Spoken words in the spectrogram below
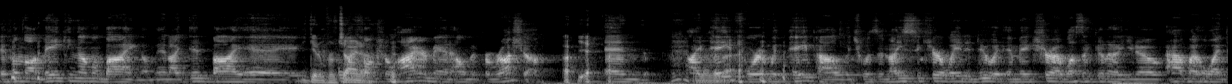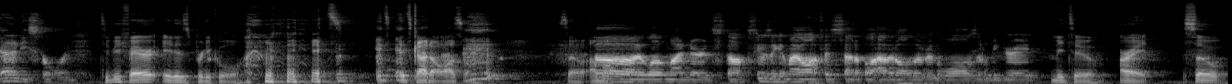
If I'm not making them, I'm buying them. And I did buy a You get 'em from China. functional Iron Man helmet from Russia Oh, yeah. and I remember paid that. for it with PayPal, which was a nice, secure way to do it and make sure I wasn't gonna, you know, have my whole identity stolen. To be fair, it is pretty cool. it's it's, it's kind of awesome. So I'm, Oh, I love my nerd stuff. As soon as I get my office set up, I'll have it all over the walls. It'll be great. Me too. All right. So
